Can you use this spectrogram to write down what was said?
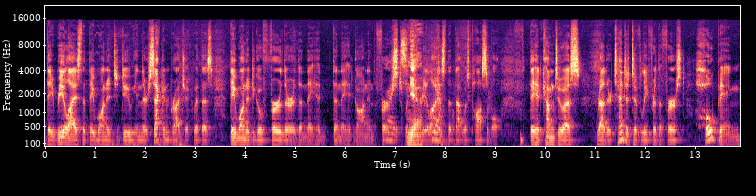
they realized that they wanted to do in their second project with us. They wanted to go further than they had than they had gone in the first right. when yeah. they realized yeah. that that was possible. They had come to us rather tentatively for the first, hoping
